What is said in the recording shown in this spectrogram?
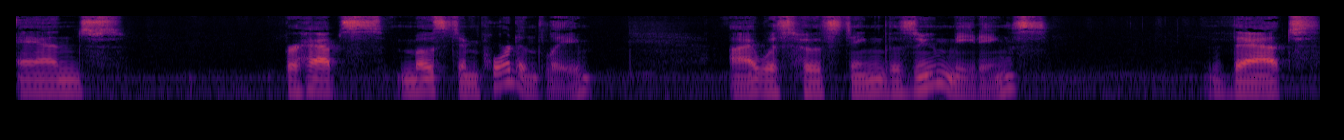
and perhaps most importantly, I was hosting the Zoom meetings that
